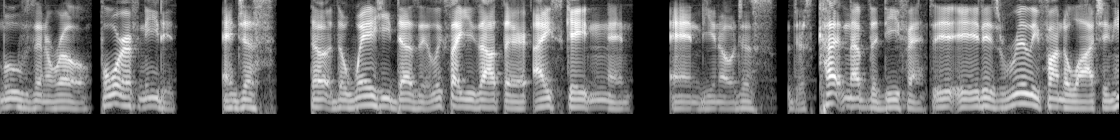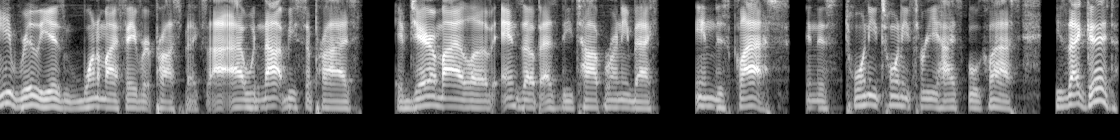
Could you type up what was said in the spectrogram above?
moves in a row, four if needed. And just the the way he does it, it looks like he's out there ice skating and and you know just just cutting up the defense. It, it is really fun to watch, and he really is one of my favorite prospects. I, I would not be surprised if Jeremiyah Love ends up as the top running back in this class, in this 2023 high school class. He's that good.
